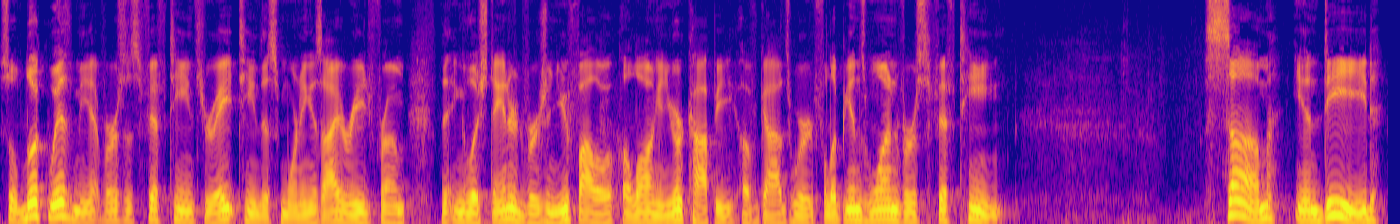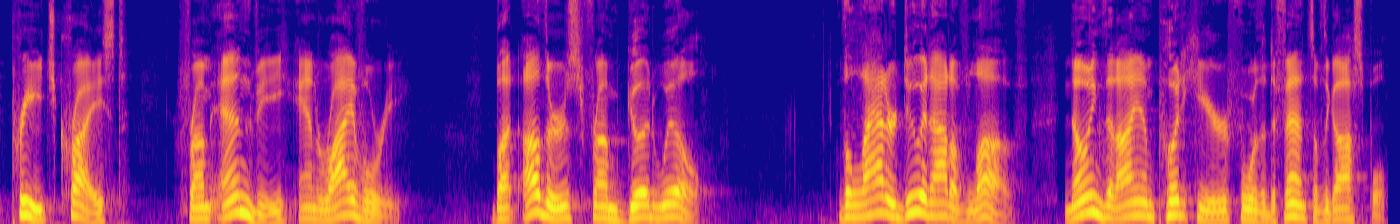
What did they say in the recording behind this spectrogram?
So look with me at verses 15 through 18 this morning as I read from the English Standard Version. You follow along in your copy of God's Word. Philippians 1, verse 15. Some indeed preach Christ from envy and rivalry, but others from goodwill. The latter do it out of love, knowing that I am put here for the defense of the gospel.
